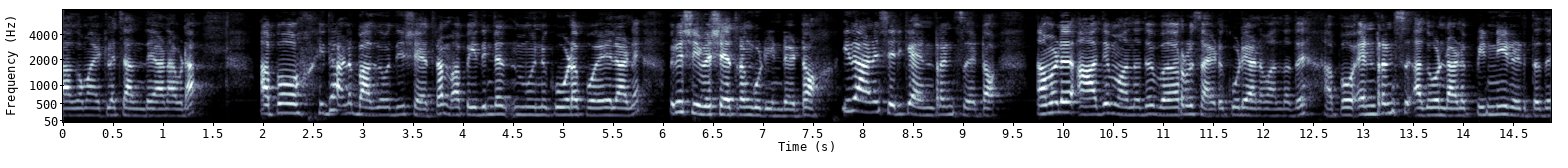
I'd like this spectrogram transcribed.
ഭാഗമായിട്ടുള്ള ചന്തയാണ് അവിടെ. അപ്പോൾ ഇതാണ് ഭഗവതി ക്ഷേത്രം. അപ്പോൾ ഇതിന്റെ മുന്നിൽ കൂടെ പോയാലാണ് ഒരു ശിവക്ഷേത്രം കൂടി ഉണ്ട് കേട്ടോ. ഇതാണ് ശരിക്കും എൻട്രൻസ് കേട്ടോ. നമ്മൾ ആദ്യം വന്നത് വേറൊരു സൈഡിൽ കൂടിയാണ് വന്നത്. അപ്പോൾ എൻട്രൻസ് അതുകൊണ്ടാണ് പിന്നീട് എടുത്തത്.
